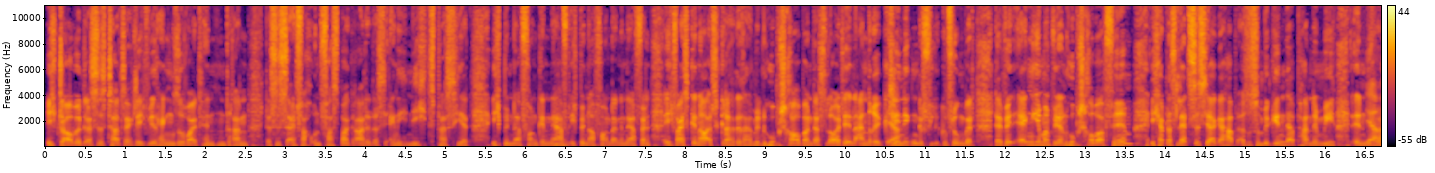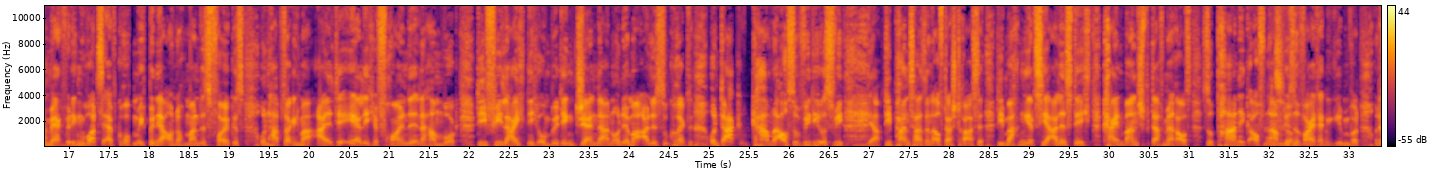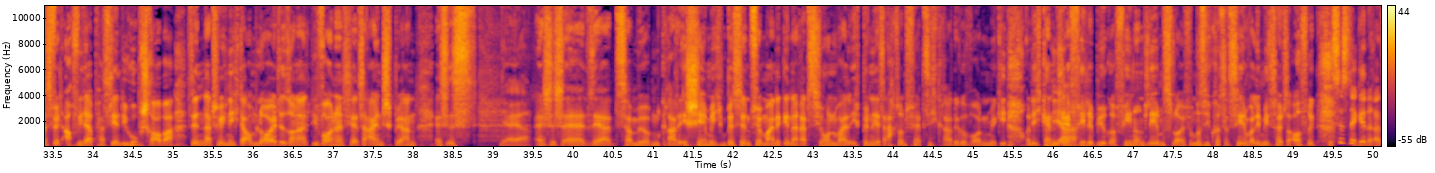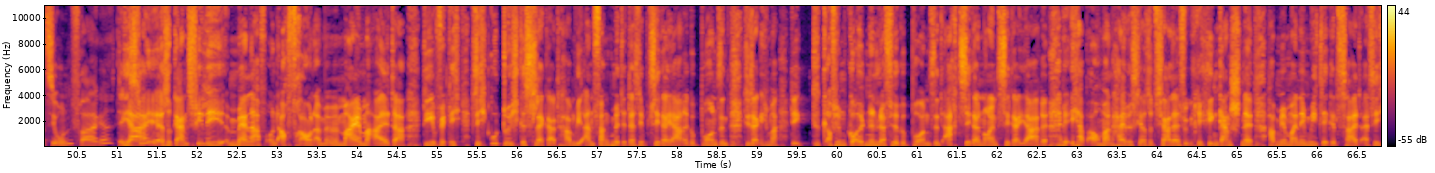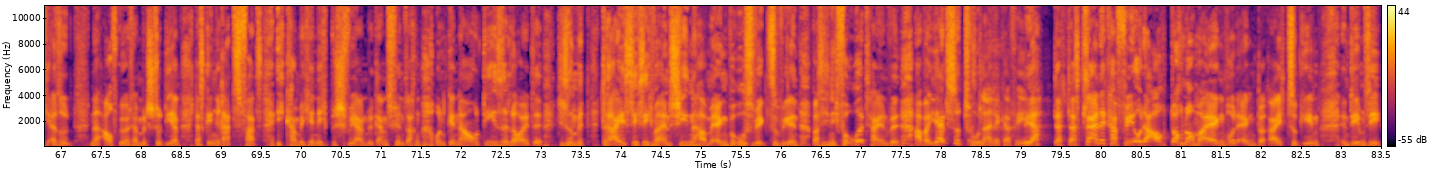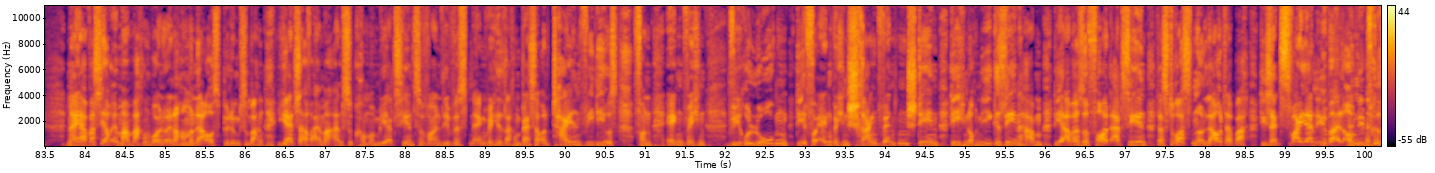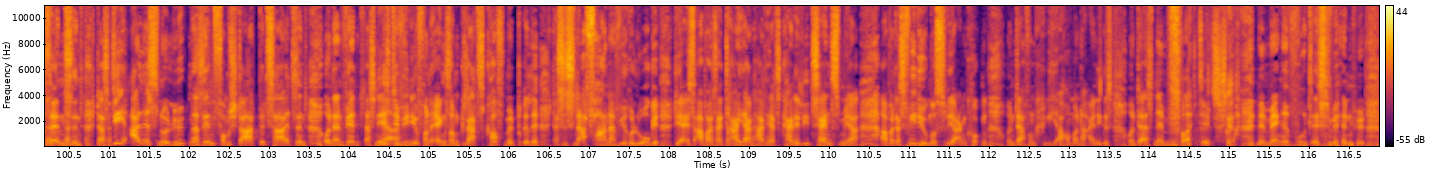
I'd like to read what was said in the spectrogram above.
Ich glaube, das ist tatsächlich, wir hängen so weit hinten dran. Das ist einfach unfassbar gerade, dass eigentlich nichts passiert. Ich bin davon genervt. Mhm. Ich bin auch davon dann genervt, wenn, ich weiß genau, als ich gerade gesagt habe, mit den Hubschraubern, dass Leute in andere Kliniken gefl geflogen wird. Da wird irgendjemand wieder einen Hubschrauber filmen. Ich habe das letztes Jahr gehabt, also zum Beginn der Pandemie, in Ja. merkwürdigen WhatsApp-Gruppen. Ich bin ja auch noch Mann des Volkes und habe, sage ich mal, alte, ehrliche Freunde in Hamburg, die vielleicht nicht unbedingt gendern und immer alles so korrekt. Und da kamen auch so Videos wie, Ja. die Panzer sind auf der Straße, die machen jetzt hier alles dicht, kein Mann darf mehr raus. So Panikaufnahmen, so. die so weitergegeben wird. Und das wird auch wieder passieren. Die Hubschrauber sind natürlich nicht da um Leute, sondern die wollen uns jetzt einsperren. Es ist, Ja, ja. es ist äh, sehr zermürbend gerade. Ich schäme mich ein bisschen für meine Generation, weil ich bin jetzt 48 gerade geworden, Micky. Und ich kenne Ja. sehr viele Biografien und Lebensläufe. Muss ich kurz erzählen, weil ich mich das heute so aufregt. Ist das eine Generationenfrage? Ja, du? also ganz viele Männer und auch Frauen aber in meinem Alter, die wirklich sich gut durchgesleckert haben, die Anfang, Mitte der 70er Jahre geboren sind, die, sag ich mal, die, die auf dem goldenen Löffel geboren sind, 80er, 90er Jahre. Ich habe auch mal ein halbes Jahr Sozialhilfe gekriegt, ging ganz schnell, haben mir meine Miete gezahlt, als ich also ne, aufgehört habe mit Studieren. Das ging ratzfatz. Ich kann mich hier nicht beschweren mit ganz vielen Sachen. Und genau diese Leute, die so mit 30 sich mal entschieden haben, irgendeinen Berufsweg zu wählen, was ich nicht verurteilen will, aber jetzt so tun. kleine Café? Ja, das, das kleine Café oder auch doch noch mal irgendwo in irgendeinen Bereich zu gehen, in dem sie, naja, was sie auch immer machen wollen oder noch mal eine Ausbildung zu machen, jetzt auf einmal anzukommen und mir erzählen zu wollen, sie wüssten irgendwelche Sachen besser und teilen Videos von irgendwelchen Virologen, die vor irgendwelchen Schrankwänden stehen, die ich noch nie gesehen habe, die aber sofort erzählen, dass Drosten und Lauterbach, die seit zwei Jahren überall omnipräsent sind, dass die alles nur Lügner sind, vom Staat bezahlt sind und dann wird das nächste ja. Video von irgendeinem Glatzkopf mit Brille, das ist ein erfahrener Virologe, der ist aber seit drei Jahren, hat jetzt keine Lizenz mehr, aber das Video musst du dir angucken und davon kriege ich auch immer noch einiges und da ist eine, eine Menge Wut ist.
